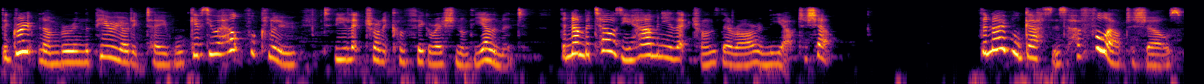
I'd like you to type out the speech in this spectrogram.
The group number in the periodic table gives you a helpful clue to the electronic configuration of the element. The number tells you how many electrons there are in the outer shell. The noble gases have full outer shells.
